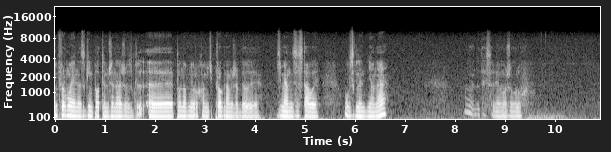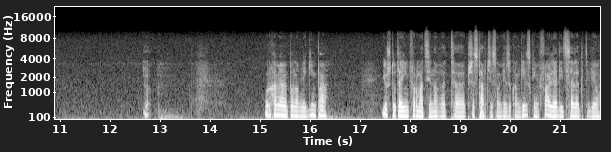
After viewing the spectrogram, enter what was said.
Informuje nas GIMP o tym, że należy e, ponownie uruchomić program, żeby zmiany zostały uwzględnione. No, tutaj sobie może uruch... No. Uruchamiamy ponownie GIMPa. Już tutaj informacje nawet e, przy starcie są w języku angielskim. File, edit, select, view,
